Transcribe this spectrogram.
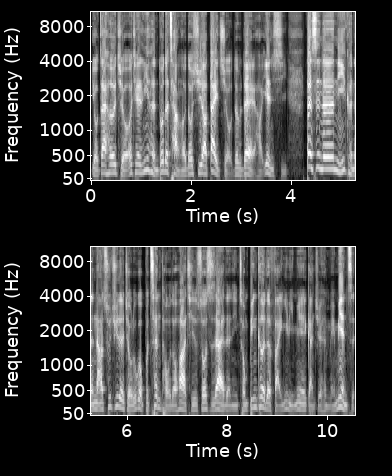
有在喝酒，而且你很多的场合都需要带酒，对不对？好宴席，但是呢，你可能拿出去的酒如果不称头的话，其实说实在的，你从宾客的反应里面也感觉很没面子。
